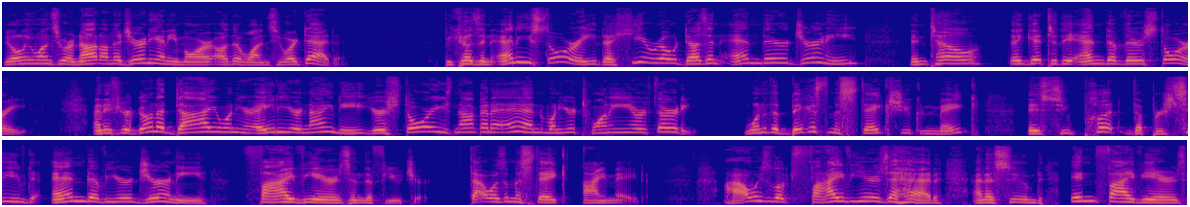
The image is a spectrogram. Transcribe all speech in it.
The only ones who are not on the journey anymore are the ones who are dead. Because in any story, the hero doesn't end their journey until they get to the end of their story. And if you're going to die when you're 80 or 90, your story's not going to end when you're 20 or 30. One of the biggest mistakes you can make is to put the perceived end of your journey five years in the future. That was a mistake I made. I always looked five years ahead and assumed in five years,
